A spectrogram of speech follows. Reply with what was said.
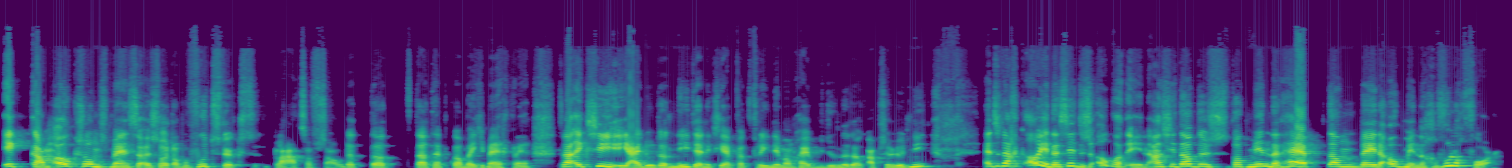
ik kan ook soms mensen een soort op een voetstuk plaatsen of zo. Dat, dat, dat heb ik wel een beetje meegekregen. Terwijl ik zie, jij doet dat niet. En ik heb wat vrienden in mijn omgeving die doen dat ook absoluut niet. En toen dacht ik, oh ja, daar zit dus ook wat in. Als je dat dus wat minder hebt, dan ben je er ook minder gevoelig voor.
